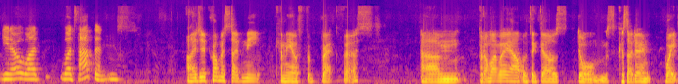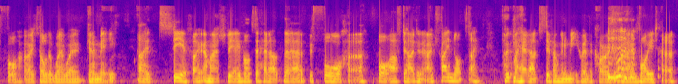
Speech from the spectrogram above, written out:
you know, what what's happened. I did promise I'd meet Camille for breakfast. Um, but on my way out of the girls' dorms, because I don't wait for her, I told her where we're going to meet. I'd see if I, am actually able to head out there before her or after. I don't know. I try not to. I poke my head out to see if I'm going to meet her in the corridor and I avoid her.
